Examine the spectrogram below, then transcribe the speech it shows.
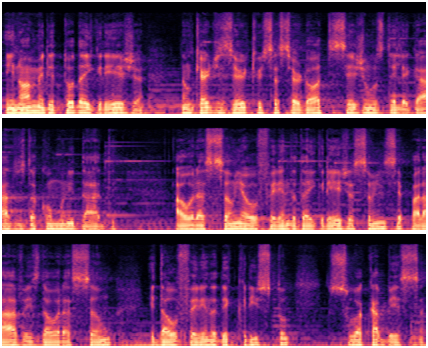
Em nome de toda a Igreja, não quer dizer que os sacerdotes sejam os delegados da comunidade. A oração e a oferenda da Igreja são inseparáveis da oração e da oferenda de Cristo, sua cabeça.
